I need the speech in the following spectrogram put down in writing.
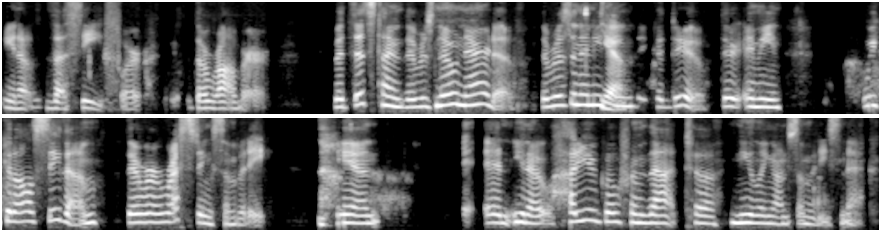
you know the thief or the robber. But this time there was no narrative. There wasn't anything Yeah. they could do. There i mean we could all see them they were arresting somebody and and you know how do you go from that to kneeling on somebody's neck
